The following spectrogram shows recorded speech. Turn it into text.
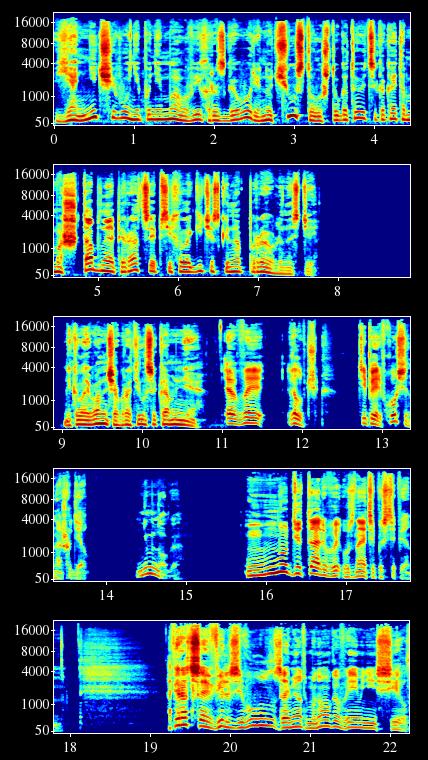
Я ничего не понимал в их разговоре, но чувствовал, что готовится какая-то масштабная операция психологической направленности. Николай Иванович обратился ко мне. Э, Вы, голубчик, теперь в курсе наших дел? Немного. Ну, детали вы узнаете постепенно. Операция «Вильзевул» займет много времени и сил.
